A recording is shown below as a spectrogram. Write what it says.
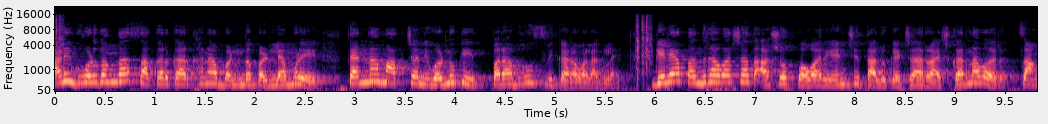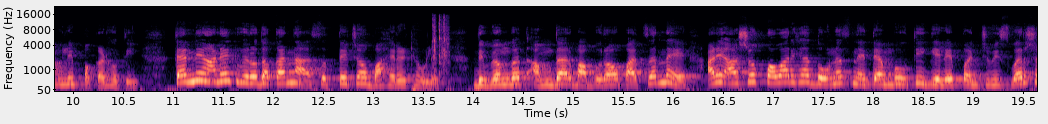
आणि घोडगंगा साखर कारखाना बंद पडल्यामुळे त्यांना मागच्या निवडणुकीत पराभव स्वीकारावा लागलाय. गेल्या पंधरा वर्षात अशोक पवार यांची तालुक्याच्या राजकारणावर चांगली पकड होती. त्यांनी अनेक विरोधकांना सत्तेच्या बाहेर ठेवले. दिवंगत आमदार बाबूराव पाचरणे आणि अशोक पवार ह्या दोनच नेत्यांभोवती गेले पंचवीस वर्ष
